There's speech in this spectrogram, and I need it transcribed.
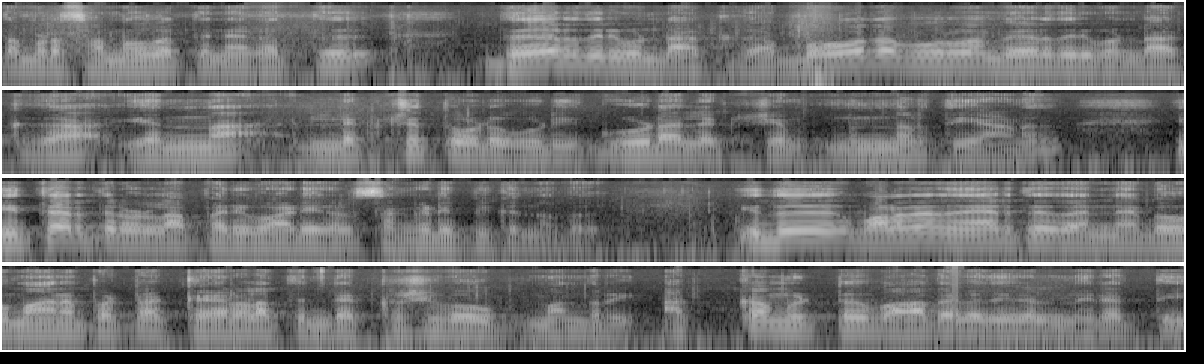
നമ്മുടെ സമൂഹത്തിനകത്ത് വേർതിരിവുണ്ടാക്കുക ബോധപൂർവം വേർതിരിവുണ്ടാക്കുക എന്ന ലക്ഷ്യത്തോടു കൂടി ഗൂഢലക്ഷ്യം മുൻനിർത്തിയാണ് ഇത്തരത്തിലുള്ള പരിപാടികൾ സംഘടിപ്പിക്കുന്നത്. ഇത് വളരെ നേരത്തെ തന്നെ ബഹുമാനപ്പെട്ട കേരളത്തിന്റെ കൃഷി വകുപ്പ് മന്ത്രി അക്കമിട്ട് വാദഗതികൾ നിരത്തി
